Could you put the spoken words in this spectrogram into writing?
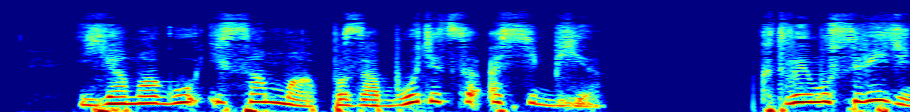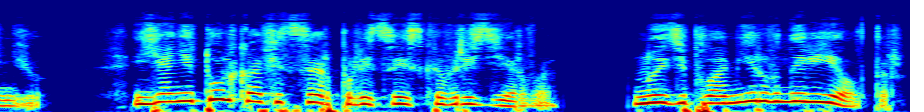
— Я могу и сама позаботиться о себе. К твоему сведению, я не только офицер полицейского резерва, но и дипломированный риэлтор.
